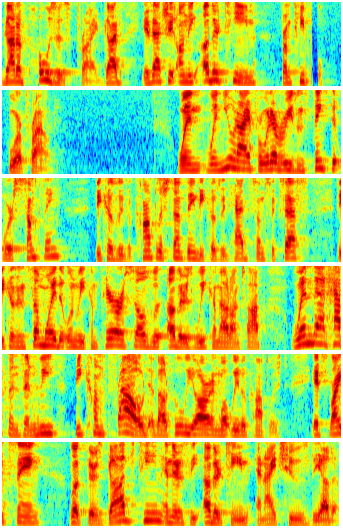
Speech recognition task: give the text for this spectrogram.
God opposes pride. God is actually on the other team from people who are proud. When, when you and I, for whatever reason, think that we're something because we've accomplished something, because we've had some success, because in some way that when we compare ourselves with others, we come out on top, when that happens and we become proud about who we are and what we've accomplished, it's like saying, look, there's God's team and there's the other team, and I choose the other.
